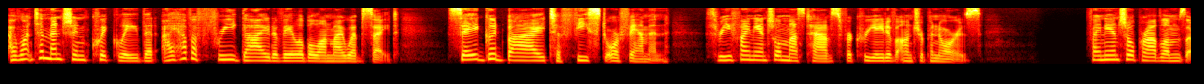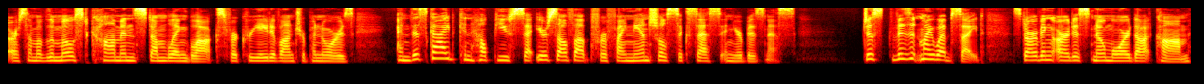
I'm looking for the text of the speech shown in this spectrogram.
I want to mention quickly that I have a free guide available on my website. Say Goodbye to Feast or Famine Three Financial Must Haves for Creative Entrepreneurs. Financial problems are some of the most common stumbling blocks for creative entrepreneurs, and this guide can help you set yourself up for financial success in your business. Just visit my website, starvingartistnomore.com,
